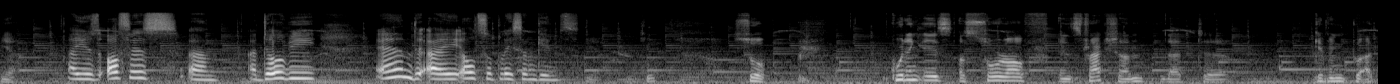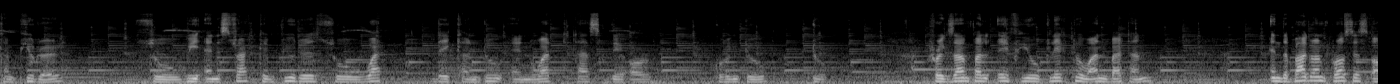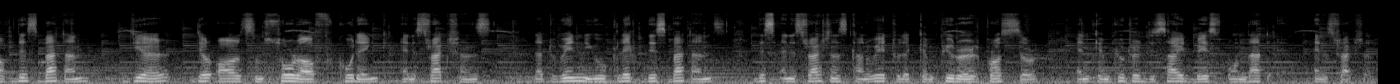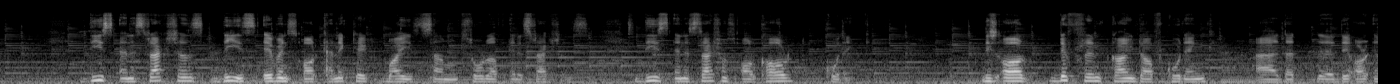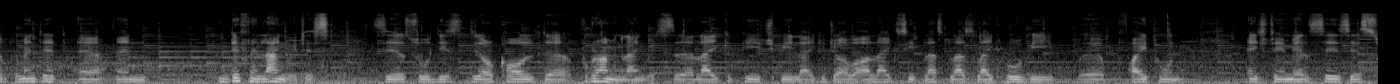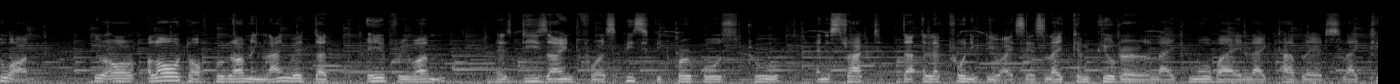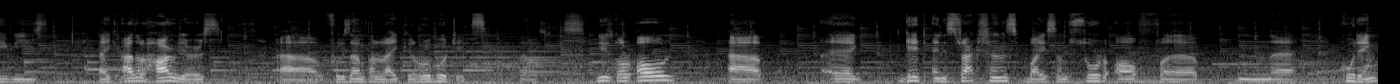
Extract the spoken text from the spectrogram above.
Yeah. I use Office, um, Adobe, and I also play some games. Yeah, thank you. So, coding is a sort of instruction that uh, to a computer. So we instruct computers to what they can do and what task they are going to do. For example, if you click to one button, in the background process of this button, there there are some sort of coding and instructions that when you click these buttons these instructions can wait to the computer processor and computer decide based on that instruction these instructions these events are connected by some sort of instructions these instructions are called coding these are different kind of coding uh, that uh, they are implemented uh, in different languages uh, so these they are called uh, programming languages uh, like PHP, like Java, like C++, like Ruby, uh, Python, HTML, CSS, so on. There are a lot of programming language that everyone is designed for a specific purpose to instruct the electronic devices like computer, like mobile, like tablets, like TVs, like other hardwares, uh, for example like robotics. These are all uh, uh, get instructions by some sort of uh, mm, uh, coding.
